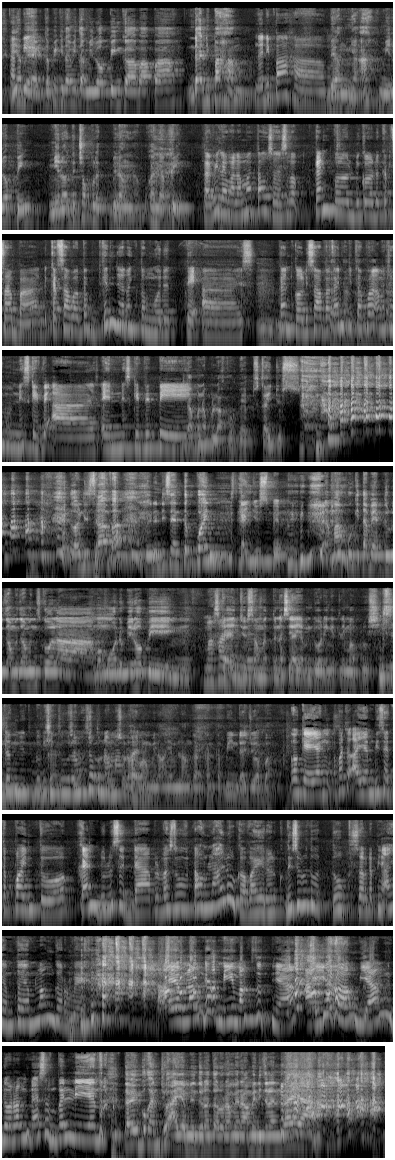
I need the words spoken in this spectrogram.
Ya beb, tapi kita minta Milo pink ke apa-apa. Nggak dipaham. Nggak dipaham. Bilangnya, ah Milo pink. Milo itu coklat bilangnya, bukannya pink. Tapi lama-lama tahu soalnya sebab kan kalau kalau dekat Sabah, dekat Sabah beb, kan jarang ketemu ada teh ais. Kan kalau di Sabah kan, Kan, kita kan, pula kan, macam kan. Nescafe ais, eh Nescafe pink. Nggak pernah pula aku beb, sky juice. Kalau di Sabah, sudah di center point, sky juice beb. Tidak mampu kita beb dulu zaman-zaman sekolah. Mau Milo pink. Mahal Sky juice Beb? sama tu nasi ayam RM2.50 sih. Sedapnya tu di situ, langsung aku nak makan. Orang bilang ayam melanggar kan, tapi tidak juga bah. Oke, yang apa tuh ayam di center point tuh kan dulu sedap, lepas tu tahun lalu kah viral disuruh tutup sebab punya ayam tuh ayam langgar be. ayam langgar nih maksudnya ayam yang dorang dah sembeli yang Tapi bukan jual ayam yang orang taruh rame-rame di jalan raya.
